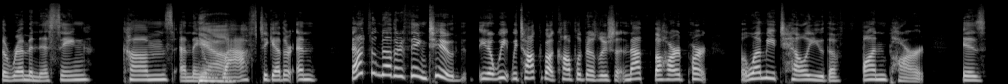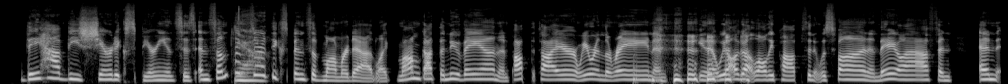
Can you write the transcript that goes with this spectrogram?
The reminiscing comes, and they yeah. laugh together, and that's another thing too. You know, we, we talk about conflict resolution and that's the hard part. But let me tell you, the fun part is they have these shared experiences and sometimes yeah. they're at the expense of mom or dad. Like mom got the new van and popped the tire and we were in the rain and you know, we all got lollipops and it was fun and they laugh and and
